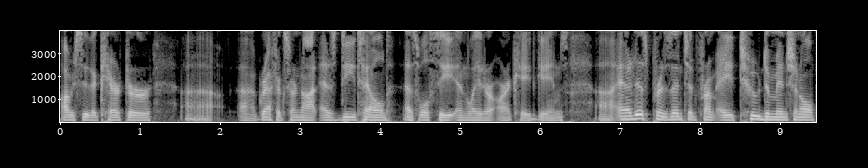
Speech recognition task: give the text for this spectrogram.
obviously, the character uh, graphics are not as detailed as we'll see in later arcade games. Uh, and it is presented from a two dimensional,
